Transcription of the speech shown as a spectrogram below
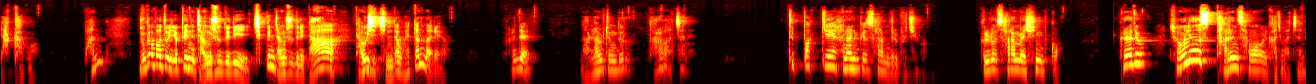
약하고 반 누가 봐도 옆에 있는 장수들이 측근 장수들이 다 다윗이 진다고 했단 말이에요. 그런데 놀라울 정도로 돌아왔잖아요. 뜻밖의 하나님께서 사람들을 붙이고 글로 사람을 심고 그래가지고 전혀 다른 상황을 가져왔잖아요.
